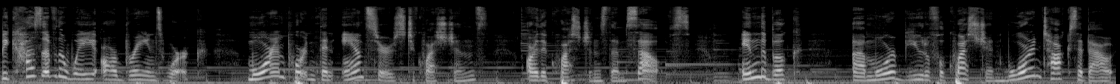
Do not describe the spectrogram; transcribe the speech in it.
Because of the way our brains work, more important than answers to questions, are the questions themselves. In the book, A More Beautiful Question, Warren talks about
